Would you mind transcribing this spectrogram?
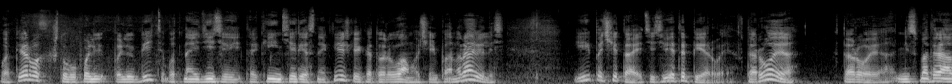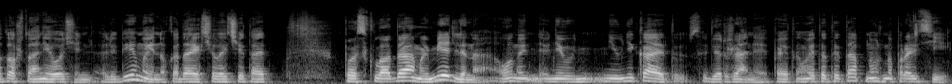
во-первых, чтобы полюбить, вот найдите такие интересные книжки, которые вам очень понравились, и почитайте. Это первое. Второе, второе, несмотря на то, что они очень любимые, но когда их человек читает по складам и медленно, он не, не вникает в содержание, поэтому этот этап нужно пройти.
